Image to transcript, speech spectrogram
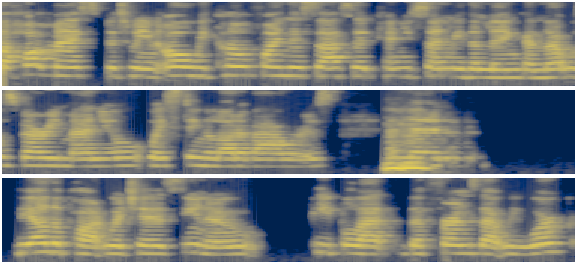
The hot mess between oh we can't find this asset can you send me the link? And that was very manual wasting a lot of hours. Mm-hmm. and then the other part, which is, you know, people at the firms that we work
